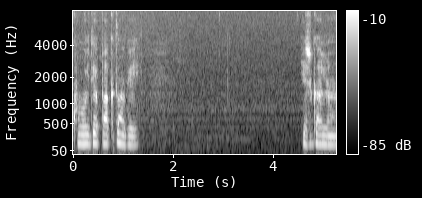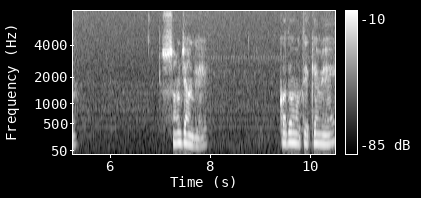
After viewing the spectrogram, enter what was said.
ਖੋਜ ਦੇ ਪੱਖ ਤੋਂ ਵੀ ਇਸ ਗੱਲ ਨੂੰ ਸਮਝਾਂਗੇ। ਕਦੋਂ ਅਤੇ ਕਿਵੇਂ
